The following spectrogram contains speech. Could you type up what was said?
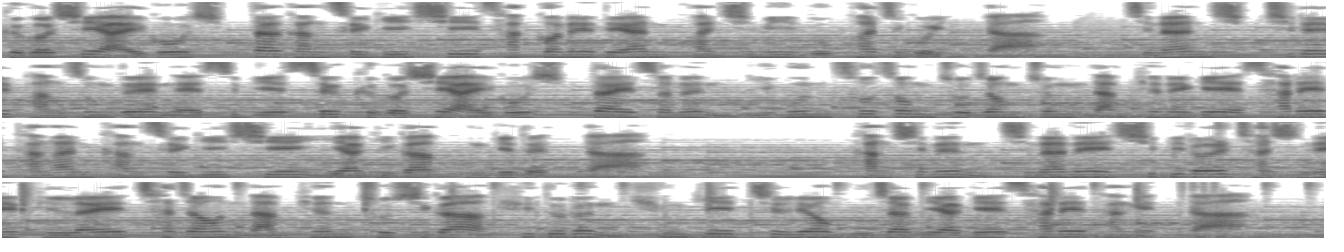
그것이 알고 싶다 강슬기 씨 사건에 대한 관심이 높아지고 있다. 지난 17일 방송된 SBS 그것이 알고 싶다에서는 이혼 소송 조정 중 남편에게 살해당한 강슬기 씨의 이야기가 공개됐다. 강 씨는 지난해 11월 자신의 빌라에 찾아온 남편 조 씨가 휘두른 흉기에 찔려 무자비하게 살해당했다.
